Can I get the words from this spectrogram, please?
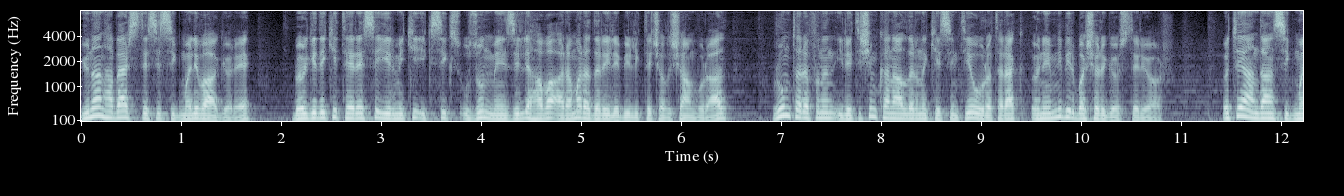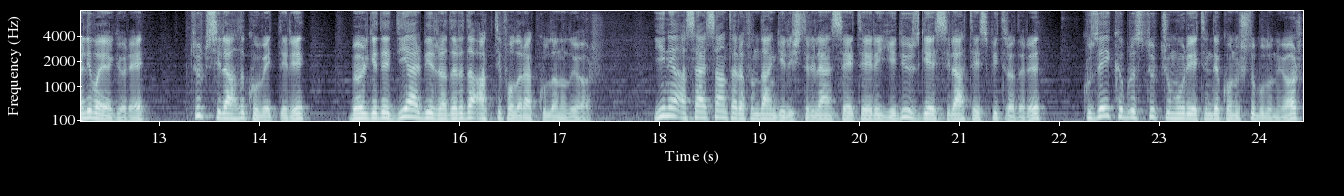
Yunan haber sitesi Sigmaliva'ya göre, bölgedeki TRS-22XX uzun menzilli hava arama radarı ile birlikte çalışan Vural, Rum tarafının iletişim kanallarını kesintiye uğratarak önemli bir başarı gösteriyor. Öte yandan Sigmaliva'ya göre, Türk Silahlı Kuvvetleri, bölgede diğer bir radarı da aktif olarak kullanılıyor. Yine Aselsan tarafından geliştirilen STR-700G silah tespit radarı, Kuzey Kıbrıs Türk Cumhuriyeti'nde konuşlu bulunuyor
